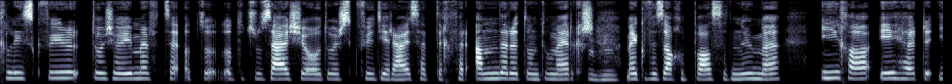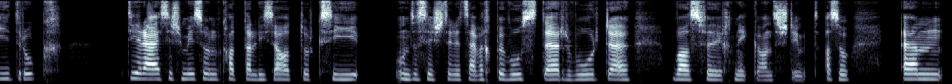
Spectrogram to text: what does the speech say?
ein bisschen das Gefühl, du hast ja immer erzählt, oder du sagst ja, du hast das Gefühl, die Reise hat dich verändert und du merkst, Mhm. mega viele Sachen passen nicht mehr. Ich habe eher den Eindruck, die Reise war mehr so ein Katalysator gewesen und es ist dir jetzt einfach bewusster geworden, was vielleicht nicht ganz stimmt. Also, ähm,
